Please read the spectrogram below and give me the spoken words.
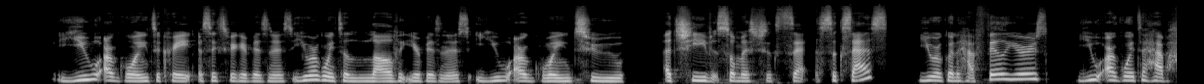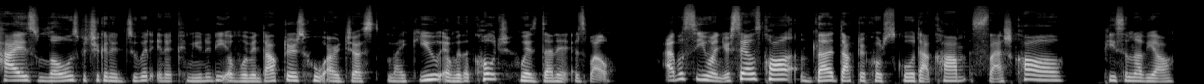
you are going to create a six figure business. You are going to love your business. You are going to achieve so much success. You are going to have failures. You are going to have highs, lows, but you're going to do it in a community of women doctors who are just like you and with a coach who has done it as well. I will see you on your sales call, thedrcoachschool.com slash call. Peace and love, y'all.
